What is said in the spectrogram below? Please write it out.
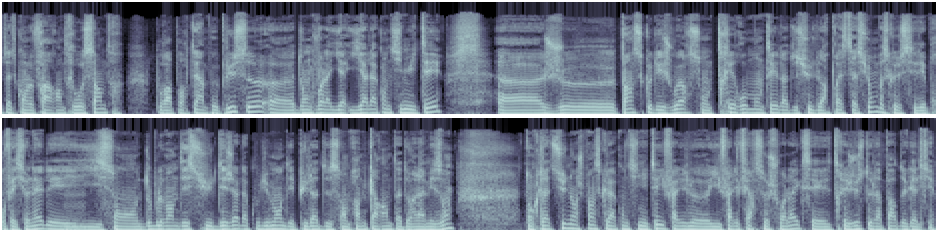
peut-être qu'on le fera rentrer au centre pour apporter un peu plus. Euh, donc voilà, il y a, il y a la continuité. Euh, je pense que les joueurs sont très remontés là-dessus de leurs prestations parce que c'est des professionnels et ils sont doublement déçus déjà de la Coupe du Monde et puis là de s'en prendre 40 à, à la maison. Donc là-dessus, non, je pense que la continuité, il fallait, le, il fallait faire ce choix-là et que c'est très juste de la part de Galtier.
